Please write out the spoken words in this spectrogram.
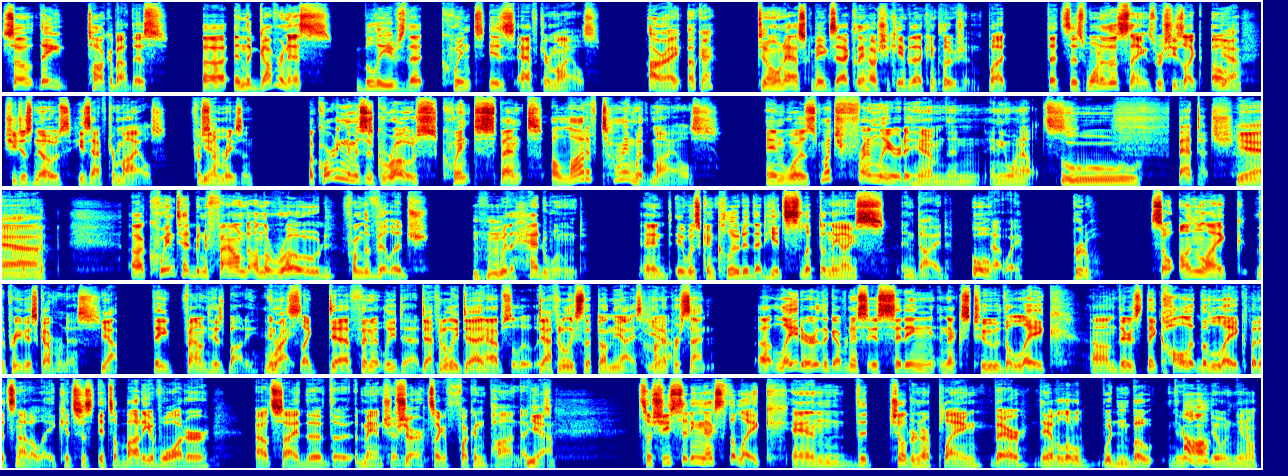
so they talk about this, uh, and the governess believes that Quint is after Miles. All right. Okay. Don't ask me exactly how she came to that conclusion, but that's just one of those things where she's like, oh, Yeah. she just knows he's after Miles for Yeah. some reason. According to Mrs. Gross, Quint spent a lot of time with Miles and was much friendlier to him than anyone else. Ooh. Bad touch. Yeah. Uh, Quint had been found on the road from the village Mhm. with a head wound, and it was concluded that he had slipped on the ice and died Ooh. that way. Brutal. So, unlike the previous governess, Yeah. they found his body. And Right. He's like definitely dead. Definitely dead. Absolutely. Definitely slipped on the ice. Yeah. 100%. Uh, later, the governess is sitting next to the lake. Um, there's they call it the lake, but it's not a lake. It's just it's a body of water outside the the mansion. Sure. it's like a fucking pond. I Yeah. guess. So she's sitting next to the lake, and the children are playing there. They have a little wooden boat. They're Aw. doing, you know.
